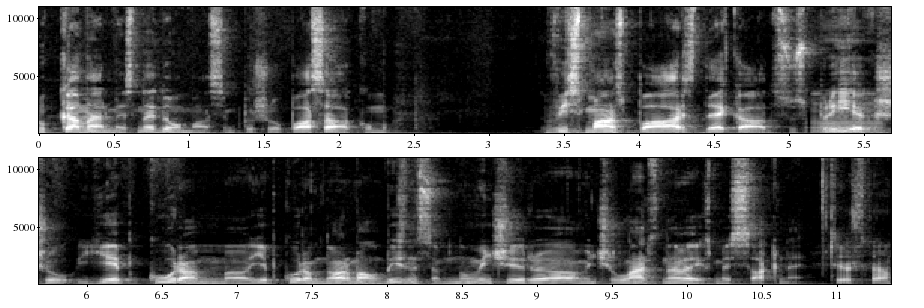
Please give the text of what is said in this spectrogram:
Nu, kamēr mēs nedomāsim par šo pasākumu, vismaz pāris dekādus uz priekšu, mm -hmm. jebkuram, jebkuram normālam biznesam, nu, viņš ir, viņš ir lemts neveiksmēs saknē. Tieši tā.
